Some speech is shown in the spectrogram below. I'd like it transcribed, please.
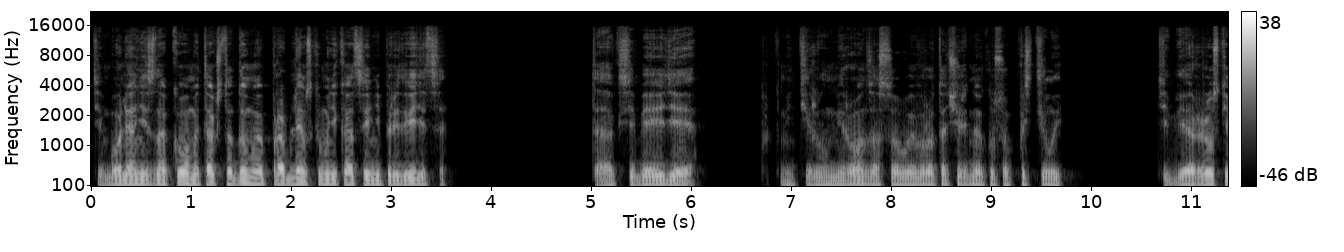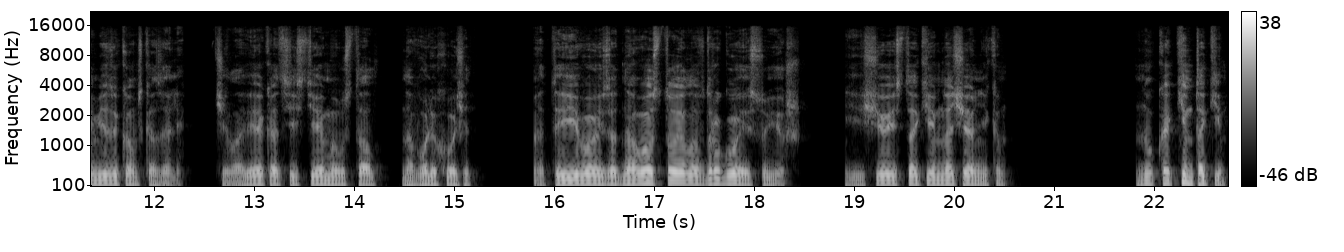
Тем более они знакомы, так что, думаю, проблем с коммуникацией не предвидится. Так себе идея комментировал Мирон, засовывая в рот очередной кусок пастилы. «Тебе русским языком сказали. Человек от системы устал, на волю хочет. А ты его из одного стойла в другое суешь. Еще и с таким начальником». «Ну, каким таким?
